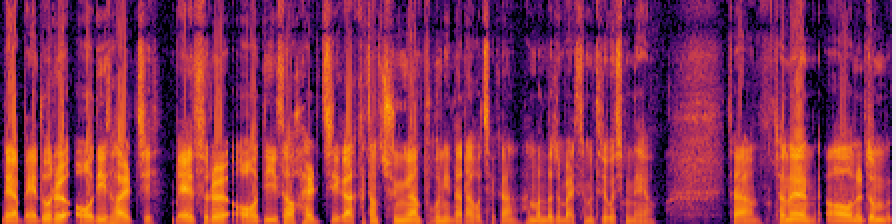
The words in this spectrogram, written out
내가 매도를 어디서 할지, 매수를 어디서 할지가 가장 중요한 부분이다라고 제가 한 번 더 좀 말씀을 드리고 싶네요. 자, 저는 어, 오늘 좀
